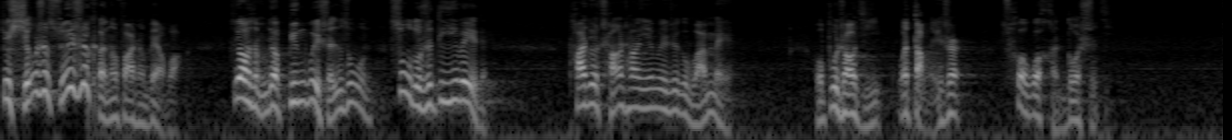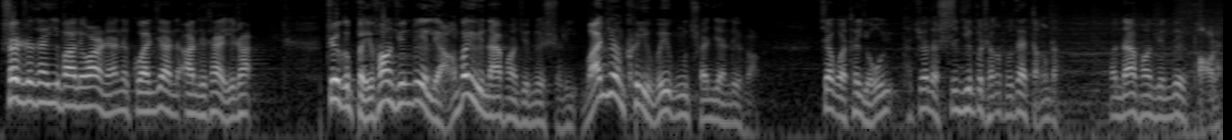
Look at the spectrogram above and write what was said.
就形势随时可能发生变化。要怎么叫兵贵神速呢？速度是第一位的，他就常常因为这个完美，我不着急，我等一阵儿，错过很多时机。甚至在一八六二年的关键的安提泰一战，这个北方军队两倍于南方军队实力，完全可以围攻全歼对方。结果他犹豫，他觉得时机不成熟，再等等。把南方军队跑了，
